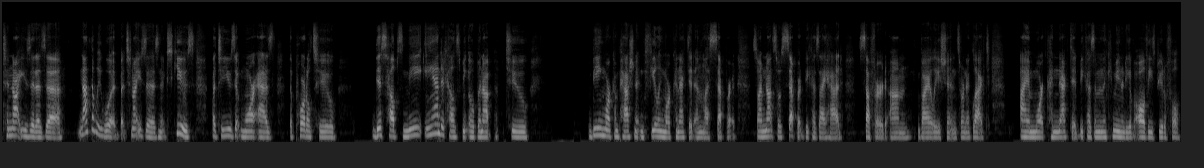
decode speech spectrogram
to not use it as a not that we would, but to not use it as an excuse, but to use it more as the portal to this helps me and it helps me open up to being more compassionate and feeling more connected and less separate. So I'm not so separate because I had suffered um, violations or neglect. I am more connected because I'm in the community of all these beautiful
